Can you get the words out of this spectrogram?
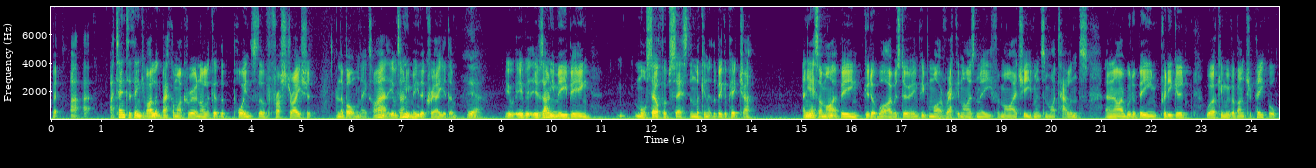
But I, I, tend to think if I look back on my career and I look at the points of frustration and the bottlenecks, I, it was only me that created them. yeah, It, it, it was only me being more self obsessed and looking at the bigger picture. And yes, I might have been good at what I was doing. People might have recognised me for my achievements and my talents, and I would have been pretty good working with a bunch of people,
